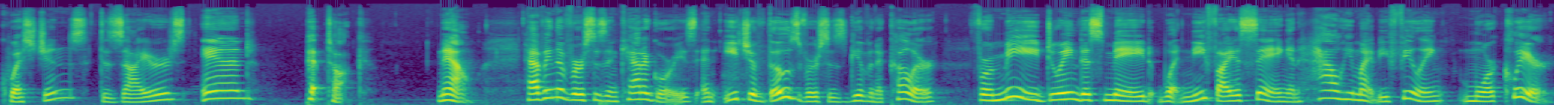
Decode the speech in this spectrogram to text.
questions, desires, and pep talk. Now, having the verses in categories and each of those verses given a color, For me, doing this made what Nephi is saying and how he might be feeling more clear.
